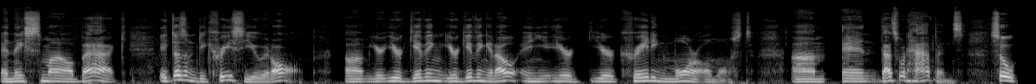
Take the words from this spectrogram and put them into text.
and they smile back, it doesn't decrease you at all. Um, you're you're giving you're giving it out and you're you're creating more almost, um, and that's what happens. So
